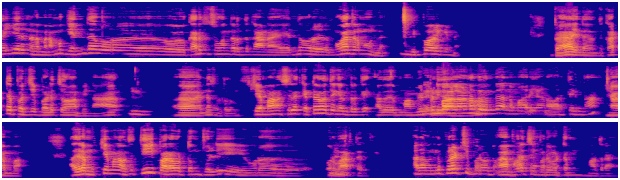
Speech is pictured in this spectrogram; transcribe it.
கையறு நிலைமை. நமக்கு எந்த ஒரு கருத்து சுதந்திரத்துக்கான எந்த ஒரு முகாந்திரமும் இல்லை. இப்போ வரைக்குமே. இப்ப இந்த கட்டை பறிச்சு படிச்சோம் அப்படின்னா என்ன சொல்றது? முக்கியமான சில கெட்ட வார்த்தைகள் இருக்கு. அது பெரும்பாலானது. வந்து அந்த மாதிரியான வார்த்தைகள் தான். ஆமா. அதுல முக்கியமான வந்து தீ பரவட்டும் சொல்லி ஒரு ஒரு. வார்த்தை இருக்கு. அதை வந்து புரட்சி பரவட்டும் புரட்சி பரவட்டும் மாத்துறாங்க.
